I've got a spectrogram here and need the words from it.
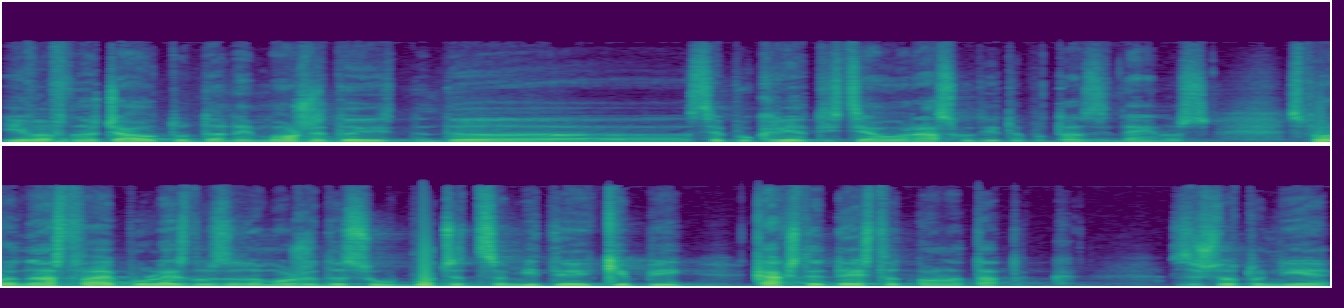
и в началото да не може да, да се покрият изцяло разходите по тази дейност, според нас това е полезно, за да може да се обучат самите екипи как ще действат по-нататък. Защото ние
